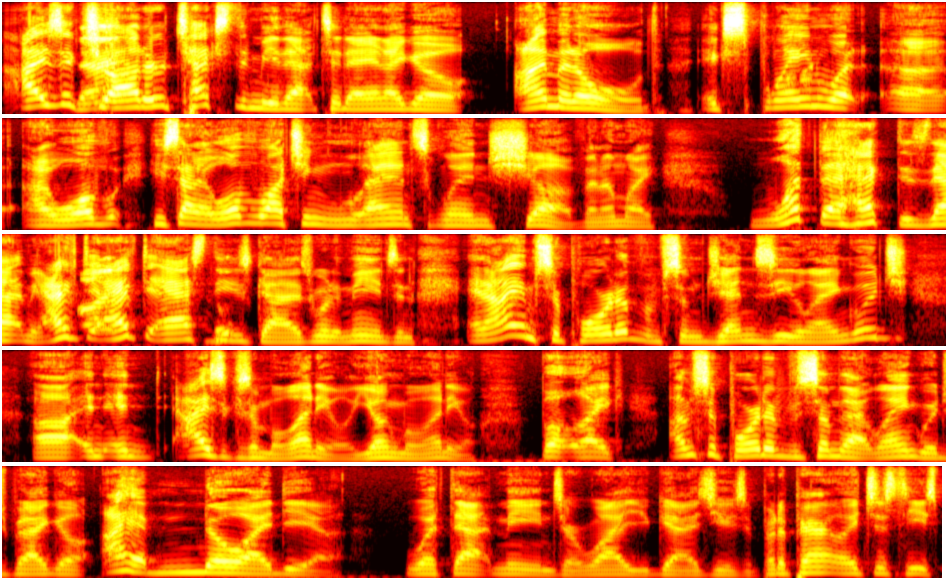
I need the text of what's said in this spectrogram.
Isaac that, Trotter texted me that today, and I go, I'm an old. Explain what uh, I love. He said, I love watching Lance Lynn shove. And I'm like, what the heck does that mean? I have to, I have to ask these guys what it means. And, and I am supportive of some Gen Z language. Uh, and, and Isaac's a millennial, young millennial. But like, I'm supportive of some of that language, but I go, I have no idea what that means or why you guys use it. But apparently, it's just he's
